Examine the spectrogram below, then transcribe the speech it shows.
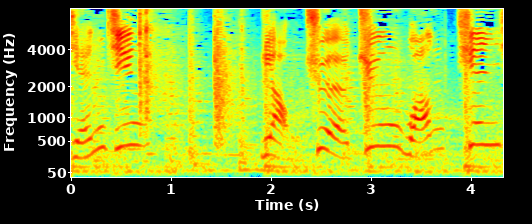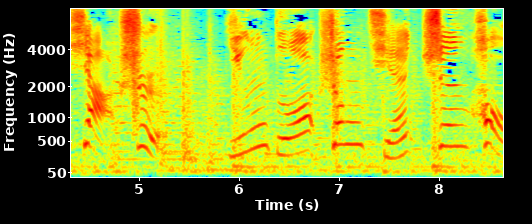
贤经。了却君王天下事，赢得生前身后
